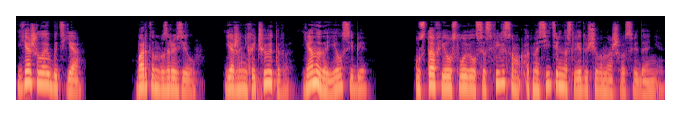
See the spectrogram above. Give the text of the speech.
Я желаю быть я». Бартон возразил «Я же не хочу этого. Я надоел себе». Устав, я условился с Фильсом относительно следующего нашего свидания.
